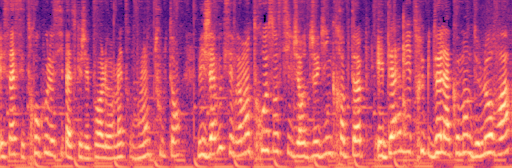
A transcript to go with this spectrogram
et ça c'est trop cool aussi parce que je vais pouvoir le remettre vraiment tout le temps. Mais j'avoue que c'est vraiment trop son style, genre jogging crop top. Et dernier truc de la commande de Laura.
